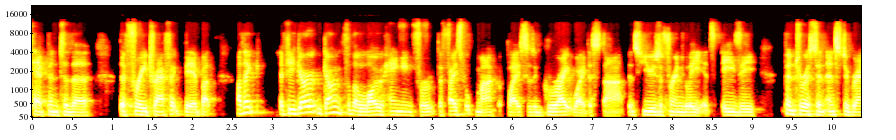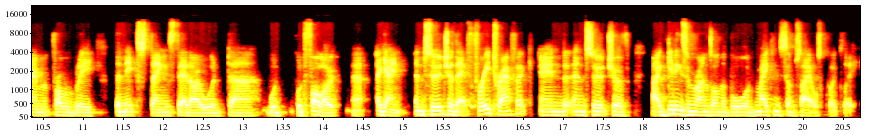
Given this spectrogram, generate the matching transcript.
tap into the the free traffic there. But I think if you go going for the low hanging fruit, the Facebook Marketplace is a great way to start. It's user friendly, it's easy. Pinterest and Instagram are probably the next things that I would uh, would would follow. Uh, again, in search of that free traffic and in search of uh, getting some runs on the board, making some sales quickly.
